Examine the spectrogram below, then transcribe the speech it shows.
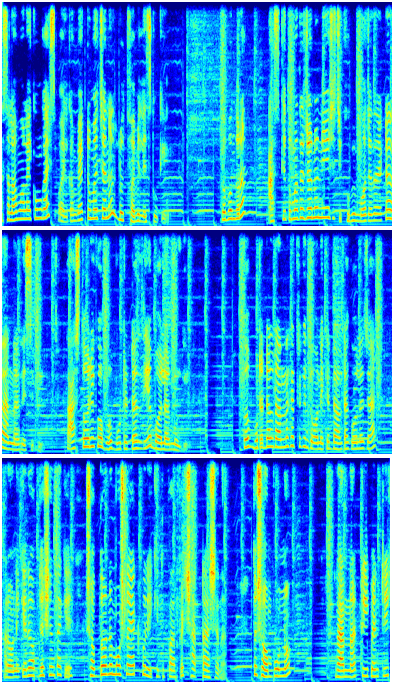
আসসালামু আলাইকুম guys, welcome back to my channel Lutfa village cooking. তো বন্ধুরা, আজকে তোমাদের জন্য নিয়ে এসেছি খুবই মজাদার একটা রান্নার রেসিপি তো আজ তৈরি করব বুটের ডাল দিয়ে ব্রয়লার মুরগি। তো বুটের ডাল রান্নার ক্ষেত্রে কিন্তু অনেকের ডালটা গলে যায় আর অনেকেরই অবজেকশন থাকে, সব ধরনের মশলা অ্যাড করি কিন্তু পারফেক্ট স্বাদটা আসে না। তো সম্পূর্ণ রান্নার টিপ অ্যান্ড ট্রিক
